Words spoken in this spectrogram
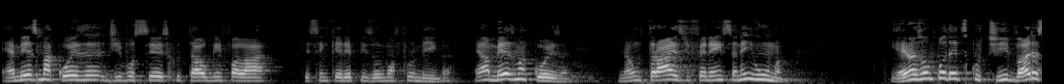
é a mesma coisa de você escutar alguém falar que sem querer pisou numa formiga. É a mesma coisa. Não traz diferença nenhuma. E aí nós vamos poder discutir várias,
